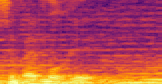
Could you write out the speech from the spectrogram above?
Você vai morrer.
